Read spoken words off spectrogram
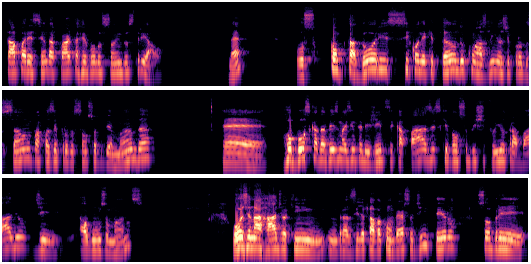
está aparecendo a quarta revolução industrial. Né? Os computadores se conectando com as linhas de produção para fazer produção sob demanda, é, robôs cada vez mais inteligentes e capazes que vão substituir o trabalho de alguns humanos. Hoje na rádio aqui em, em Brasília estava conversa o dia inteiro sobre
